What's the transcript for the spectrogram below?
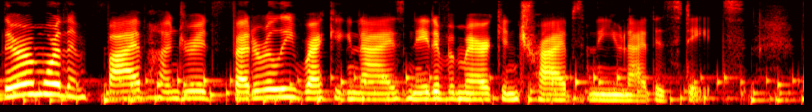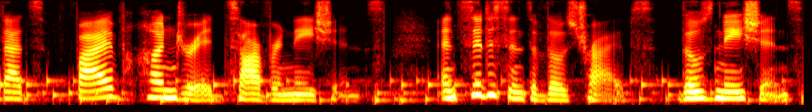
There are more than 500 federally recognized Native American tribes in the United States. That's 500 sovereign nations. And citizens of those tribes, those nations,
